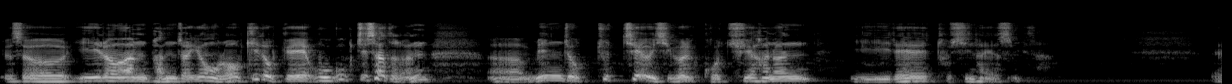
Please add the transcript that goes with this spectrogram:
그래서 이러한 반작용으로 기독교의 우국지사들은 어, 민족 주체의식을 고취하는 일에 투신하였습니다. 예.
